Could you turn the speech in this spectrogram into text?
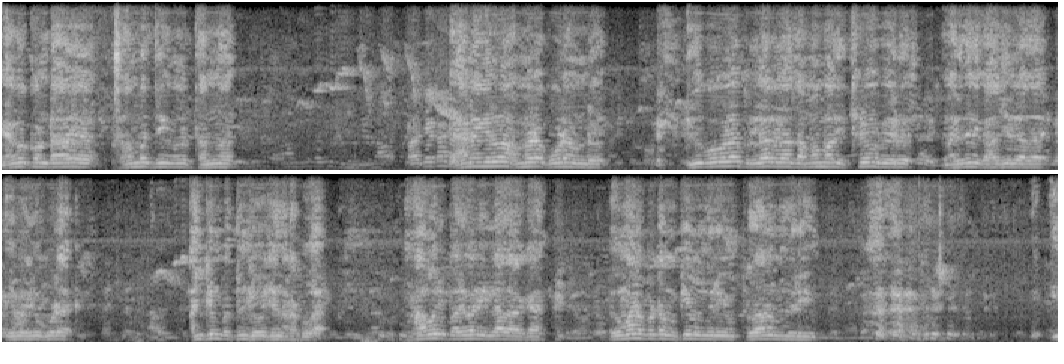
ഞങ്ങൾക്കുണ്ടായ സാമ്പത്തികങ്ങൾ തന്ന് ഞാനെങ്കിലും അമ്മയുടെ കൂടെ ഉണ്ട്. ഇതുപോലെ പിള്ളേരില്ലാത്ത അമ്മമാർ എത്രയോ പേര് മരുന്നിന് കാശില്ലാതെ ഈ വഴി കൂടെ അഞ്ചും പത്തും ചോദിച്ച് നടക്കുക. ആ ഒരു പരിപാടി ഇല്ലാതാക്കാൻ ബഹുമാനപ്പെട്ട മുഖ്യമന്ത്രിയും പ്രധാനമന്ത്രിയും ഈ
